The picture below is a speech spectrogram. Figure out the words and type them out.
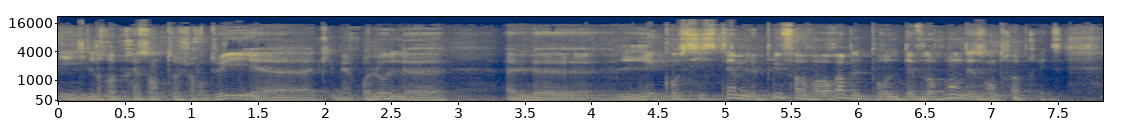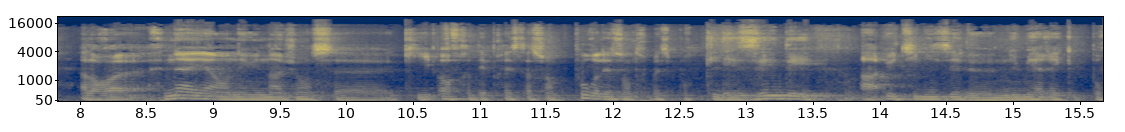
il représente aujourd'hui, euh, le, le- l'écosystème le plus favorable pour le développement des entreprises. Alors, euh, Hnaya, on est une agence qui offre des prestations pour les entreprises pour les aider à utiliser le numérique pour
